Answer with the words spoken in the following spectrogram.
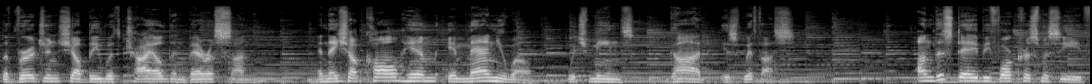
the virgin shall be with child and bear a son, and they shall call him Emmanuel, which means God is with us. On this day before Christmas Eve,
